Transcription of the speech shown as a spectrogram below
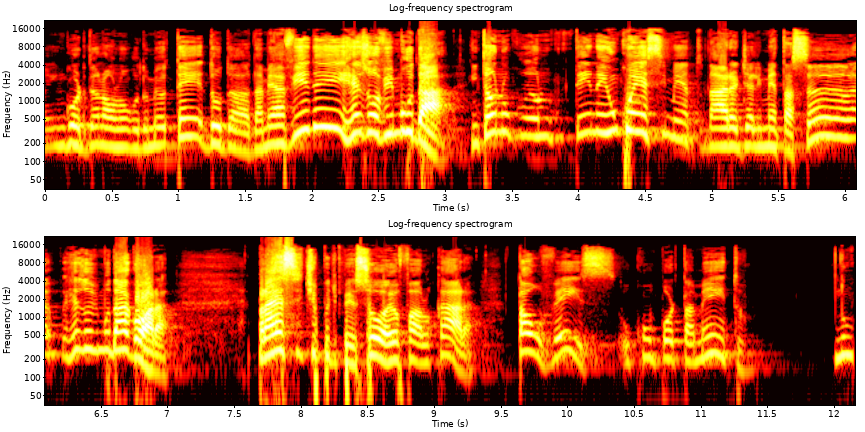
engordando ao longo do meu do, da, da, minha vida e resolvi mudar. Então não, eu não tenho nenhum conhecimento na área de alimentação, resolvi mudar agora. Para esse tipo de pessoa, eu falo, cara, talvez o comportamento não,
